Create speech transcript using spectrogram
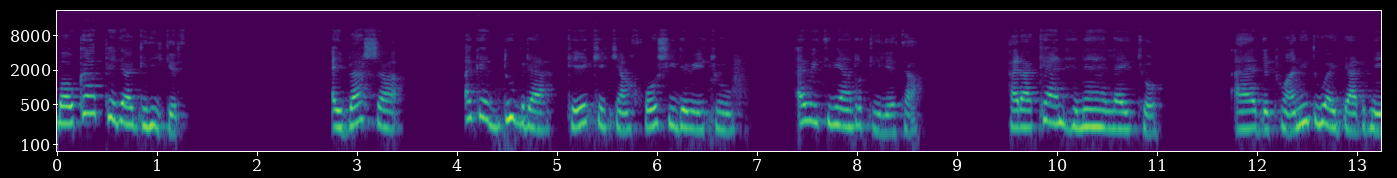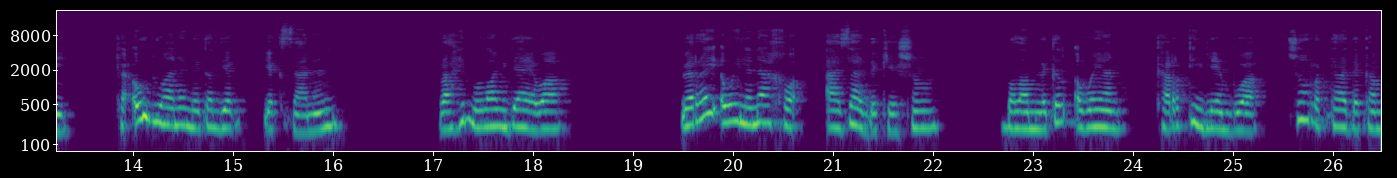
باوکە پێداگیری کرد ئەی باشە ئەگەر دوو برا کە یەکێکیان خۆشی دەوێیت و ئەوی تریان ڕقی لێتە هەراکەیان هێنایە لای تۆ ئایا دەتوانیت وای دابنێی کە ئەو دووانە لەگەڵ یەک یەکسانن ڕاهب وەڵامی دایەوە وێڕای ئەوەی لە ناخەوە ئازار دەکێشم بەڵام لەگەڵ ئەوەیان کە ڕقی لێم بووە چۆن ڕەفتار دەکەم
